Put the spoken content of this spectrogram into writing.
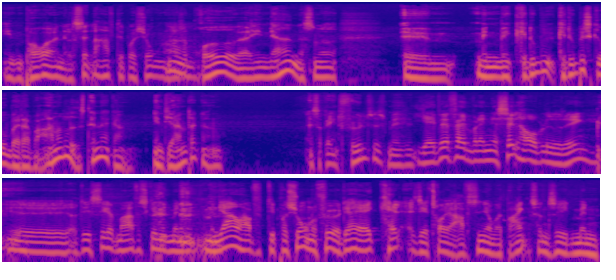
enten pårørende, eller selv har haft depression, og Mm. også har prøvet at være i nærheden af sådan noget. Øhm, men men kan, du, kan du beskrive, hvad der var anderledes den her gang, end de andre gange? Altså rent følelsesmæssigt. Ja, i hvert fald, hvordan jeg selv har oplevet det, ikke? Øh, og det er sikkert meget forskelligt, men, men jeg har jo haft depressioner før, det har jeg ikke kaldt, altså jeg tror, jeg har haft, siden jeg var dreng, sådan set, men,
